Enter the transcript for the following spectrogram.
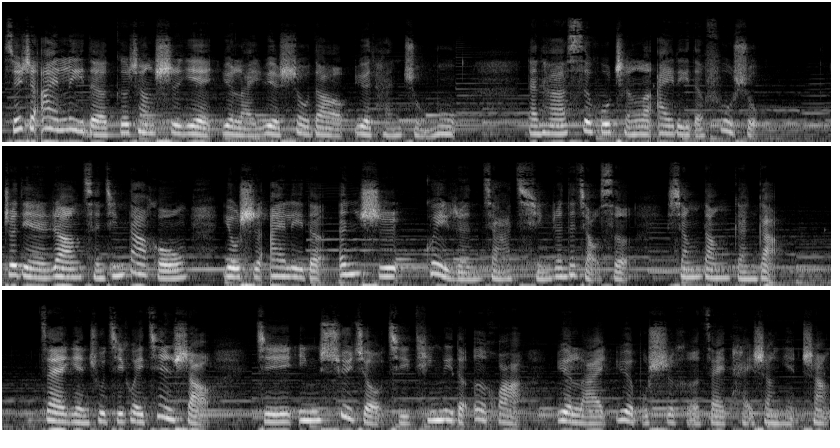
随着艾丽的歌唱事业越来越受到乐坛瞩目，但他似乎成了艾丽的附属，这点让曾经大红又是艾丽的恩师、贵人加情人的角色相当尴尬，在演出机会渐少。即因酗酒及听力的恶化，越来越不适合在台上演唱，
